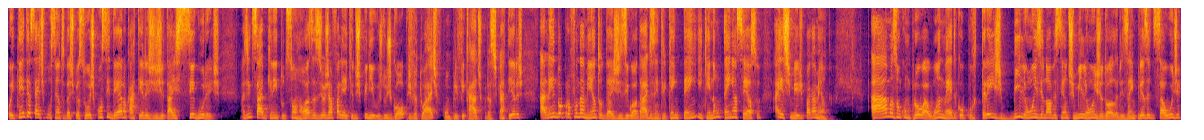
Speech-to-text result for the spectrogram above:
87% das pessoas consideram carteiras digitais seguras. Mas a gente sabe que nem tudo são rosas e eu já falei aqui dos perigos dos golpes virtuais, amplificados por essas carteiras, além do aprofundamento das desigualdades entre quem tem e quem não tem acesso a esses meios de pagamento. A Amazon comprou a One Medical por 3 bilhões e 900 milhões de dólares. A empresa de saúde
